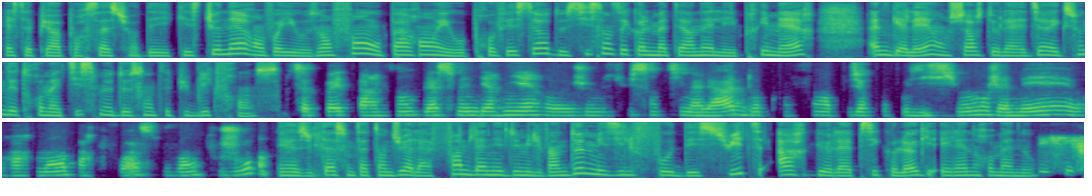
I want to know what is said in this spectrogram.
Elle s'appuiera pour ça sur des questionnaires envoyés aux enfants, aux parents et aux professeurs de 600 écoles maternelles et primaires. Anne Gallet, en charge de la direction des traumatismes de Santé publique France. Ça peut être par exemple, la semaine dernière, euh, je me suis sentie malade, donc l'enfant a plusieurs propositions, jamais, euh, rarement, parfois, souvent, toujours. Les résultats sont attendus à la fin de l'année 2022, mais il faut des suites, argue la psychologue Hélène Romano. Les chiffres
